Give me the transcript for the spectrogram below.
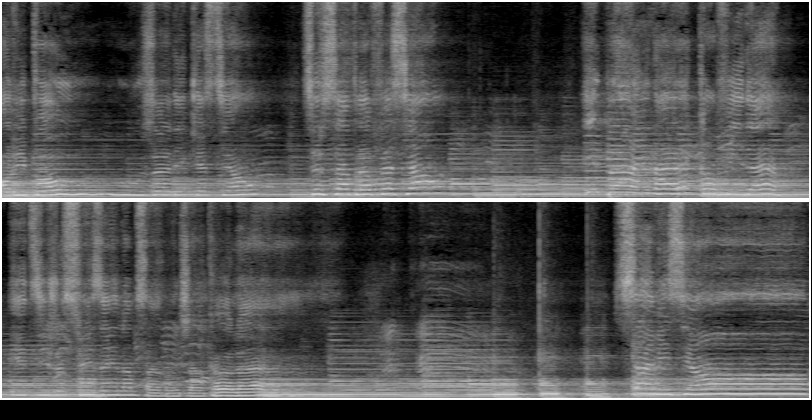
on lui pose des questions sur sa profession, il prend un air confident et dit Je suis un homme sandwich en colère. Sa mission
